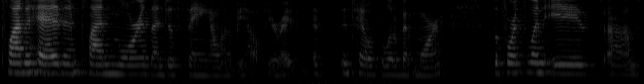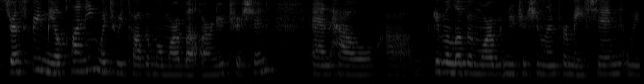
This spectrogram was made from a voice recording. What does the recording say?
plan ahead and plan more than just saying I want to be healthy. Right? It entails a little bit more. The fourth one is um, stress-free meal planning, which we talk about more about our nutrition and how um, give a little bit more nutritional information. We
